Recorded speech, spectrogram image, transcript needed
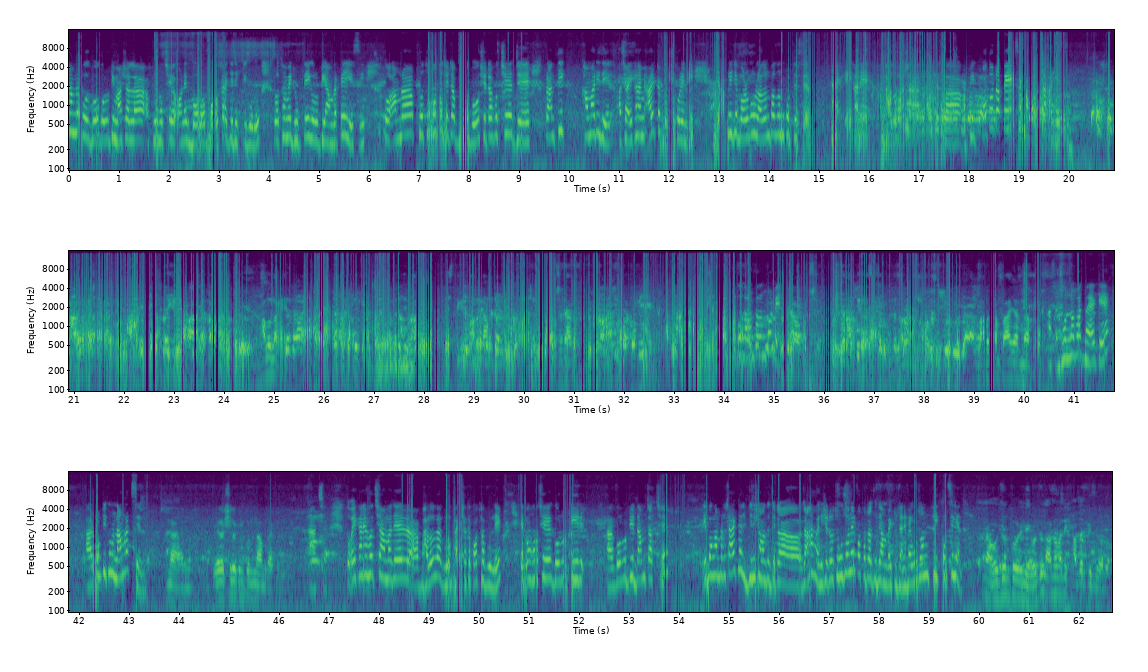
আমরা বলব গরুটি মাসাল্লাহ আপনি হচ্ছে অনেক বড় বড় সাইজের একটি গরু। প্রথমে ঢুকতেই গরুটি আমরা পেয়ে গেছি। তো আমরা প্রথমত যেটা বলব সেটা হচ্ছে যে প্রান্তিক খামারিদের আচ্ছা এখানে আমি আরেকটা প্রশ্ন করে নিই যে আপনি যে বড় গরু লালন পালন করতেছেন হ্যাঁ, এখানে ভালোবাসা বা আপনি কতটা পেয়েছেন কতটা হারিয়েছেন? ভালো লাগে। ভালো লালন পালন করবেন। আচ্ছা ধন্যবাদ ভাইয়াকে। আর গরুটি কোনো নাম রাখছেন? না এর সেরকম কোনো নাম রাখেনি। আচ্ছা তো এখানে হচ্ছে আমাদের ভালো লাগল ভাইয়ের সাথে কথা বলে এবং হচ্ছে গরুটির গরুটির দাম চাচ্ছে এবং আমরা হচ্ছে আরেকটা জিনিস আমাদের যেটা জানা হয়নি সেটা হচ্ছে ওজনের কথাটা যদি আমরা একটু জানি। ভাই ওজন কি করছিলেন? না ওজন করিনি ওজন আনুমানিক হাজার কেজি হবে।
